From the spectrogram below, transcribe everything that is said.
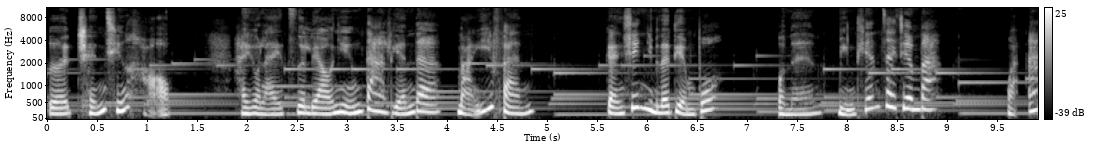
和陈晴好，还有来自辽宁大连的马一凡。感谢你们的点播，我们明天再见吧，晚安。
